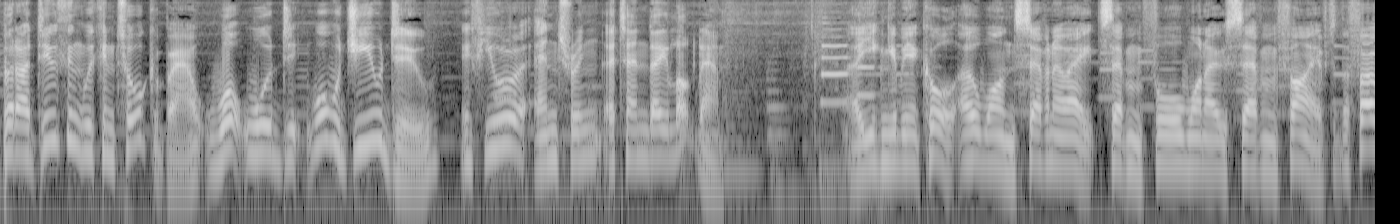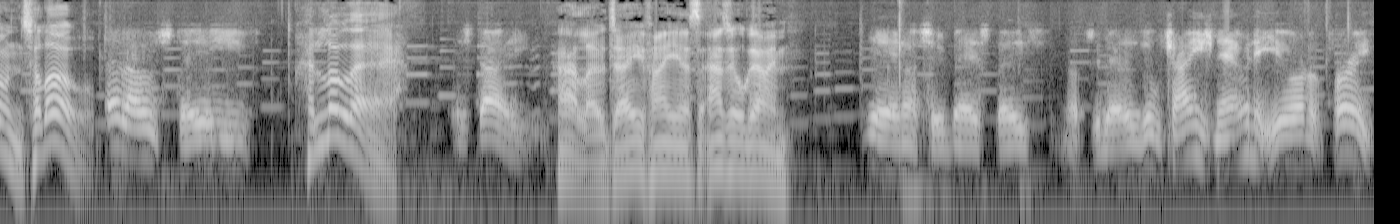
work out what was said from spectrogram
But I do think we can talk about what would what would you do if you were entering a 10 day lockdown. Uh, you can give me a call 01708 741075 to the phones. Hello. Hello, Steve. Hello there. It's Dave. Hello, Dave. How you, how's it all going? Yeah, not too bad, Steve. Not too bad. It's all changed now, isn't it? You're on at three.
